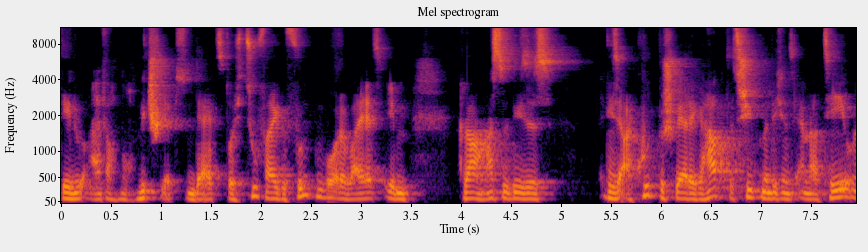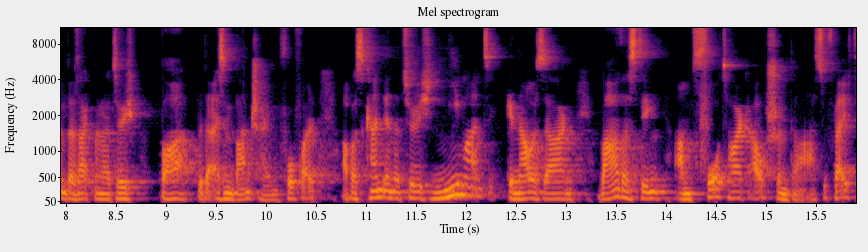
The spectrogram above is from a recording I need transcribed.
den du einfach noch mitschleppst und der jetzt durch Zufall gefunden wurde, weil jetzt eben, klar, hast du dieses diese Akutbeschwerde gehabt, jetzt schiebt man dich ins MRT und da sagt man natürlich, boah, da ist ein Bandscheibenvorfall. Aber es kann dir natürlich niemand genau sagen, war das Ding am Vortag auch schon da? Hast du vielleicht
